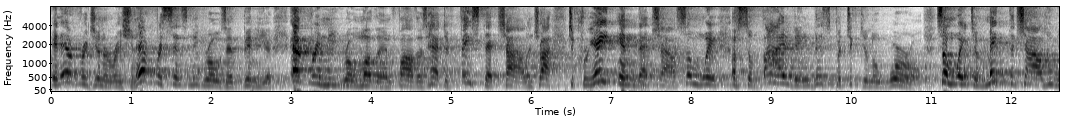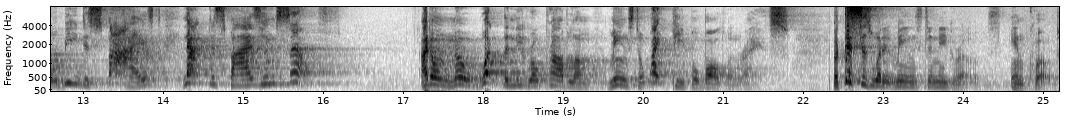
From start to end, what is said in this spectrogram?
In every generation, ever since Negroes have been here, every Negro mother and father has had to face that child and try to create in that child some way of surviving this particular world, some way to make the child who will be despised not despise himself. I don't know what the Negro problem means to white people, Baldwin writes, but this is what it means to Negroes, end quote.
